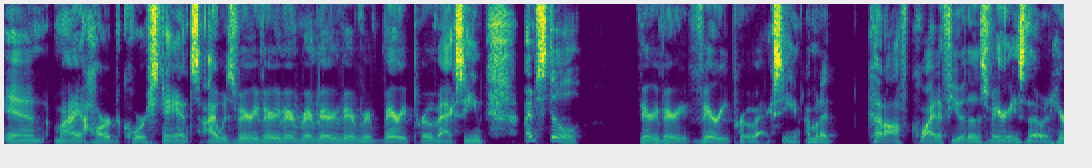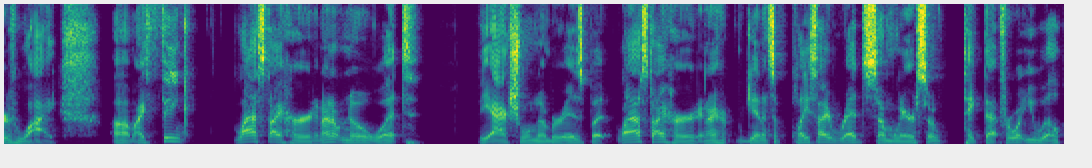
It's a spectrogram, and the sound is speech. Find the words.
in my hardcore stance. I was very, very, very, very, very, very, very, very pro vaccine. I'm still very, very, very pro vaccine. I'm going to cut off quite a few of those varies though, and here's why. Um, I think last I heard, and I don't know what the actual number is, but last I heard, and I again, it's a place I read somewhere, so take that for what you will.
